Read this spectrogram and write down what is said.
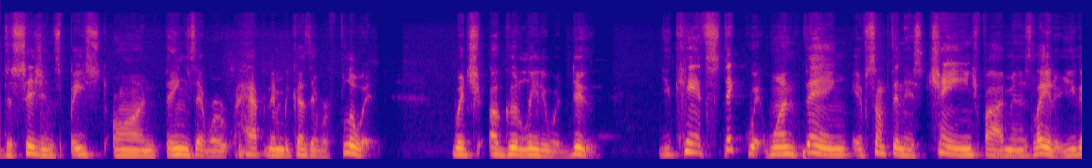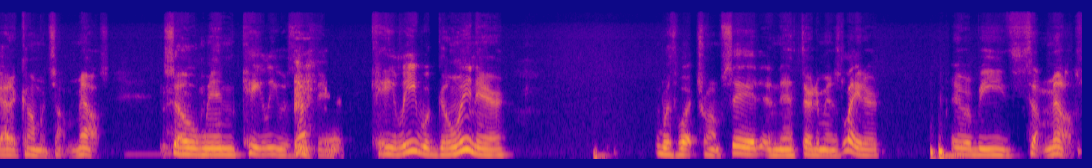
decisions based on things that were happening because they were fluid, which a good leader would do. You can't stick with one thing if something has changed five minutes later. You got to come with something else. So when Kayleigh was up there, Kayleigh would go in there with what Trump said, and then 30 minutes later, it would be something else.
